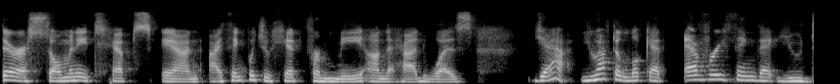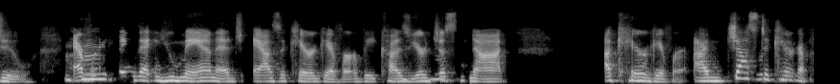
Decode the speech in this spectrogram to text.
there are so many tips and i think what you hit for me on the head was yeah, you have to look at everything that you do, mm-hmm. everything that you manage as a caregiver, because mm-hmm. you're just not a caregiver. I'm just a caregiver.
